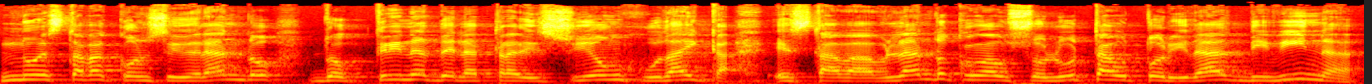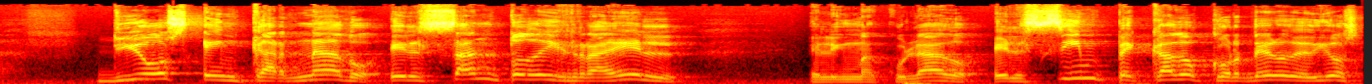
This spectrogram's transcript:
No estaba considerando doctrinas de la tradición judaica. Estaba hablando con absoluta autoridad divina. Dios encarnado, el Santo de Israel, el Inmaculado, el sin pecado Cordero de Dios,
